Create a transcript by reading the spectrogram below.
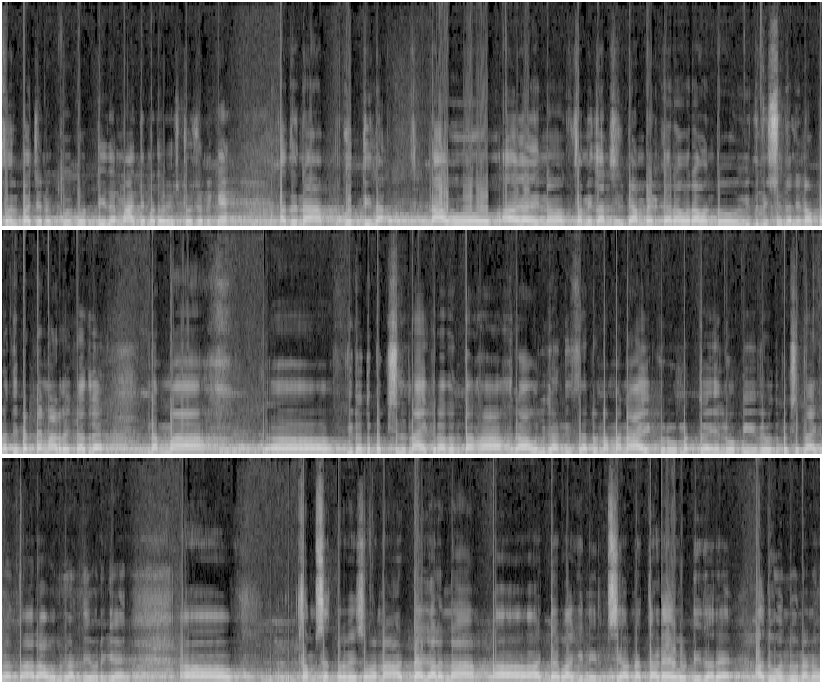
ಸ್ವಲ್ಪ ಜನಕ್ಕೆ ಗೊತ್ತಿದೆ ಮಾಧ್ಯಮದವರು ಎಷ್ಟೋ ಜನಕ್ಕೆ ಅದನ್ನ ಗೊತ್ತಿಲ್ಲ. ನಾವು ಏನು ಸಂವಿಧಾನ ಶಿಲ್ಪಿ ಅಂಬೇಡ್ಕರ್ ಅವರ ಒಂದು ಇದು ವಿಷಯದಲ್ಲಿ ನಾವು ಪ್ರತಿಭಟನೆ ಮಾಡಬೇಕಾದ್ರೆ ನಮ್ಮ ಆ, ವಿರೋಧ ಪಕ್ಷದ ನಾಯಕರಾದಂತಹ ರಾಹುಲ್ ಗಾಂಧಿ ಸರ್ ನಮ್ಮ ನಾಯಕರು ಮತ್ತು ಎಲ್ ಒ ಪಿ ವಿರೋಧ ಪಕ್ಷದ ನಾಯಕರಾದಂತಹ ರಾಹುಲ್ ಗಾಂಧಿ ಅವರಿಗೆ ಸಂಸತ್ ಪ್ರವೇಶವನ್ನು ಅಡ್ಡಗಾಲನ್ನ ಅಡ್ಡವಾಗಿ ನಿಲ್ಲಿಸಿ ಅವ್ರನ್ನ ತಡೆ ಹೊಡೆದಿದ್ದಾರೆ ಅದು ಒಂದು ನಾನು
